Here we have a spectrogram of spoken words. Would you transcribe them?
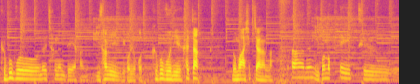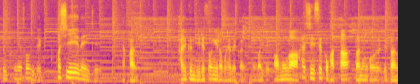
그 부분을 찾는 데 한 2, 3일이 걸렸거든요. 그 부분이 살짝 너무 아쉽지 않았나. 일단은 이번 업데이트를 통해서 이제 컷신의 이제 약간 밝은 미래성이라고 해야 될까요? 뭔가 이제 아 뭔가 할 수 있을 것 같다라는 걸 일단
